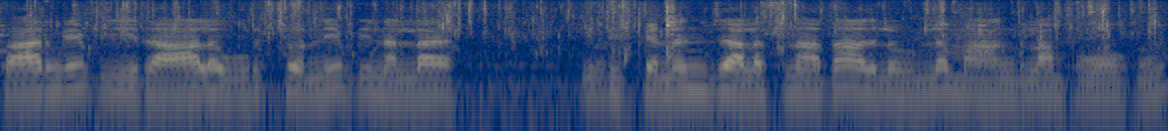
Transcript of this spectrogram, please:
பாருங்கள் இப்படி இறாலை உரிச்சோடனே இப்படி நல்லா இப்படி பிணைஞ்சு அலசினா தான் அதில் உள்ள மாங்கெலாம் போகும்.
